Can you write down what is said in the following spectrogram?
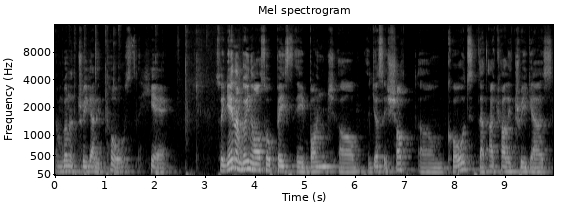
I'm going to trigger the toast here. So again I'm going to also paste a bunch of just a short um, code that actually triggers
